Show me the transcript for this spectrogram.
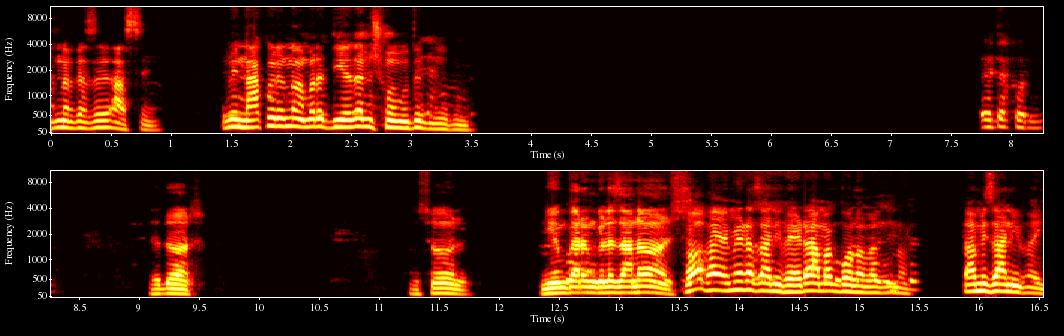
আপনার কাছে আছে। তুমি না করেন না আমার দিয়ে দেন আমি সময় মতো দিয়ে দেবো এটা করি। ধর শোন নিয়ম কারণগুলো জানোস? ভাই আমি এটা জানি ভাই এটা আমাকে বলা লাগবে না। আমি জানি ভাই।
